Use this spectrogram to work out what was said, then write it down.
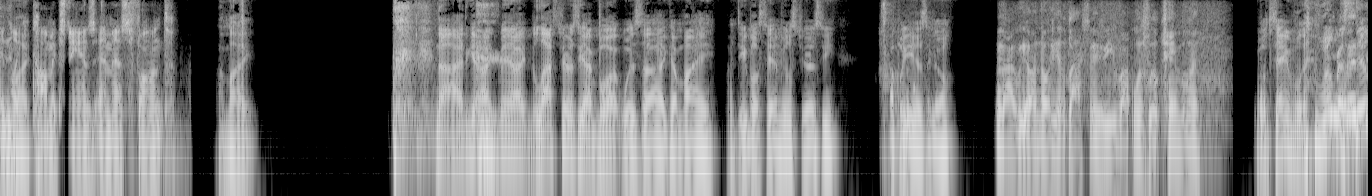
In like Might. Comic Sans MS font. I might. nah, I had to get. I, man, I, last jersey I bought was uh, I got my my Deebo Samuel's jersey a couple years ago. Nah, we all know your last jersey you bought was Wilt Chamberlain. Well, Chamberlain, Wilt is still.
